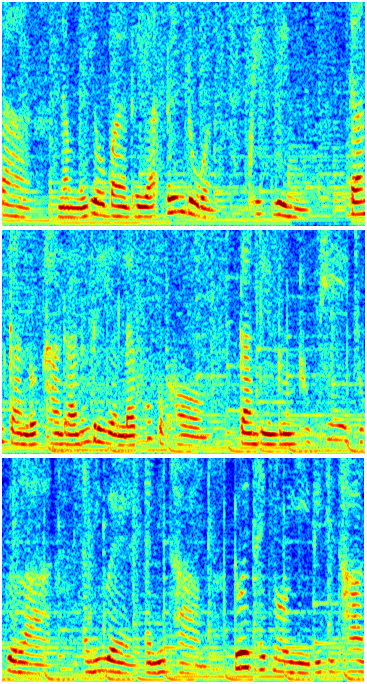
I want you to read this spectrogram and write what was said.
ยานำนโยบายระยะเร่งด่วน Quick Win ด้านการลดภาระนักเรียนและผู้ปกครอง การเรียนรู้ทุกที่ทุกเวลา anywhere anytime ด้วยเทคโนโลยีดิจิทัล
